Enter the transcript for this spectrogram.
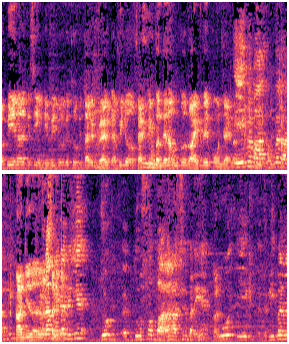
अभी ना किसी इंडिविजुअल के थ्रू ताकि डायरेक्ट अभी जो अफेक्टिव बंदे ना उनको राइट वे पहुँच जाए ना। एक मैं बात कहूँगा लाजमी हाँ जी, सर- नहीं है जो 212 राशन बने हाँ। हैं। वो एक तकरीबन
